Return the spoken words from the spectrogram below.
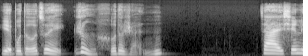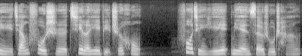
也不得罪任何的人。在心里将傅氏记了一笔之后，傅锦仪面色如常，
